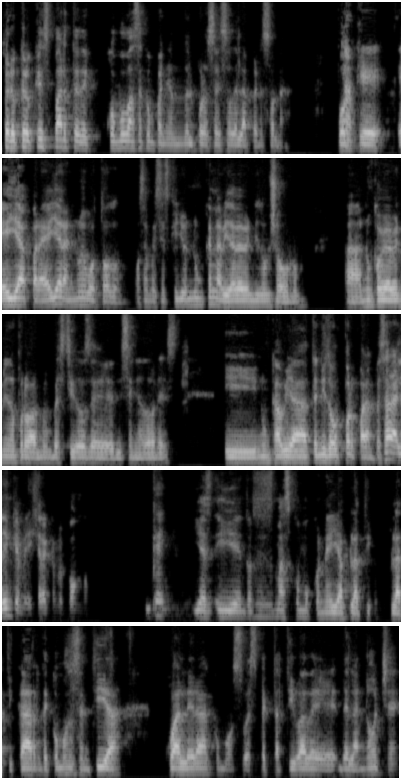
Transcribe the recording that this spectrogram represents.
Pero creo que es parte de cómo vas acompañando el proceso de la persona. Porque claro. ella, para ella era nuevo todo. O sea, me decía, es que yo nunca en la vida había venido a un showroom, uh, nunca había venido a probarme un vestidos de diseñadores y nunca había tenido, por, para empezar, alguien que me dijera que me pongo. Okay. Y, es, y entonces es más como con ella platicar de cómo se sentía, cuál era como su expectativa de, de la noche.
